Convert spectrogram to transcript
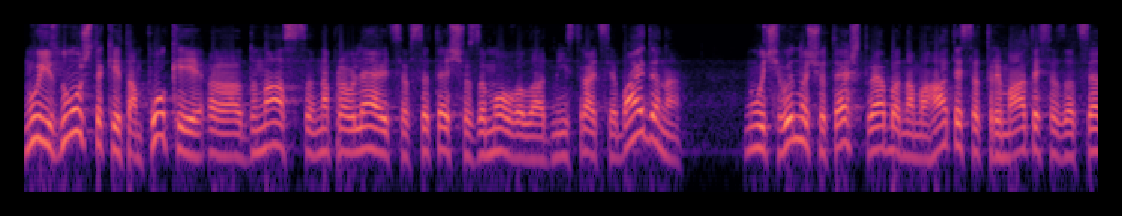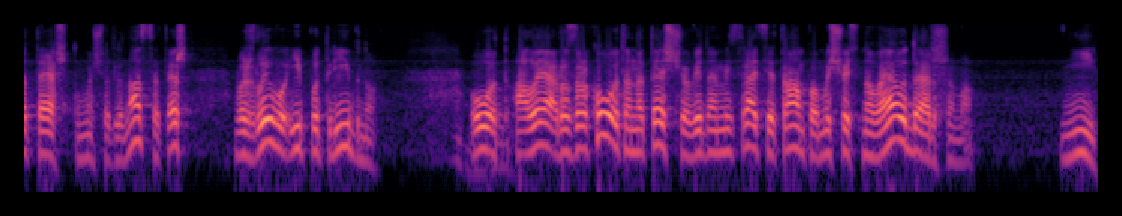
Ну і знову ж таки, там, поки е, до нас направляється все те, що замовила адміністрація Байдена, ну очевидно, що теж треба намагатися триматися за це теж, тому що для нас це теж важливо і потрібно. От, але розраховувати на те, що від адміністрації Трампа ми щось нове одержимо, ні.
